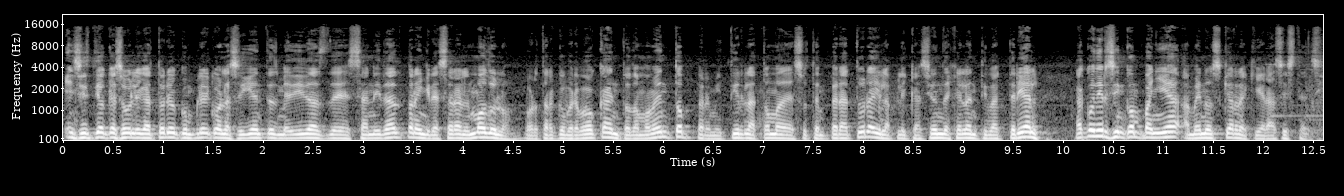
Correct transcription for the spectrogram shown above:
Insistió que es obligatorio cumplir con las siguientes medidas de sanidad para ingresar al módulo, portar cubreboca en todo momento, permitir la toma de su temperatura y la aplicación de gel antibacterial, acudir sin compañía a menos que requiera asistencia.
